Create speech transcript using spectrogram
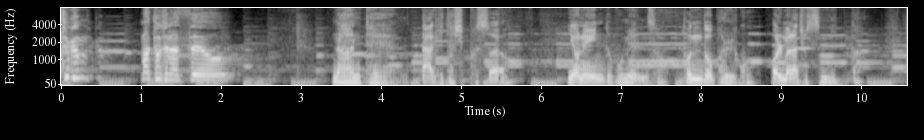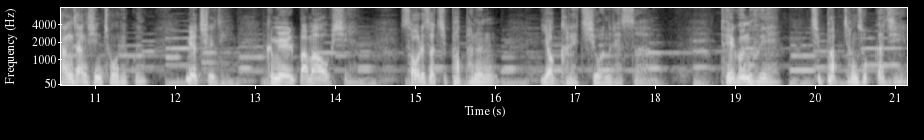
지금 막 도전하세요. 나한테 딱이다 싶었어요. 연예인도 보면서 돈도 벌고 얼마나 좋습니까? 당장 신청을 했고요. 며칠 뒤 금요일 밤 9시에 서울에서 집합하는 역할에 지원을 했어요. 퇴근 후에 집합 장소까지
